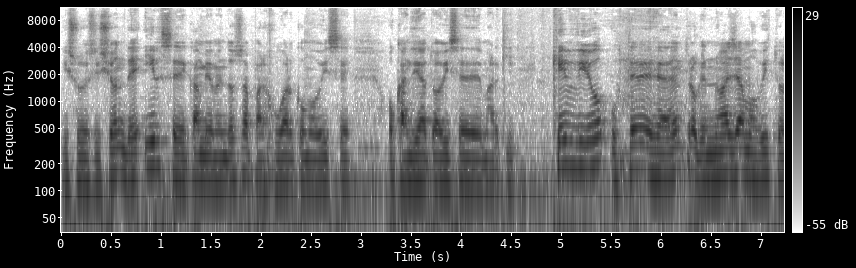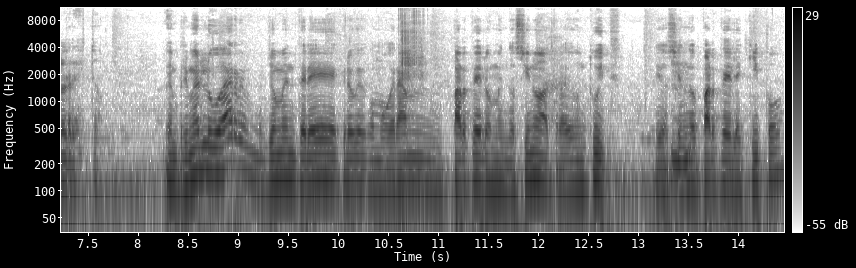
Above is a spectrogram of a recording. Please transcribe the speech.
y su decisión de irse de Cambio Mendoza para jugar como vice o candidato a vice de Marquí. ¿Qué vio usted desde adentro que no hayamos visto el resto? En primer lugar, yo me enteré, creo que como gran parte de los mendocinos, a través de un tuit. Digo, siendo parte del equipo,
